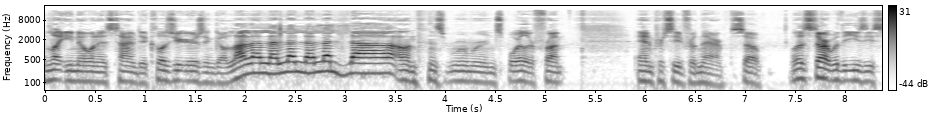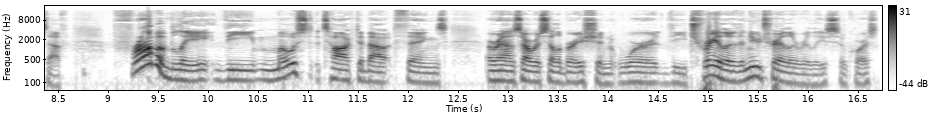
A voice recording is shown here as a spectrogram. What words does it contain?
and let you know when it's time to close your ears and go la la la la la la la on this rumor and spoiler front and proceed from there. So. Let's start with the easy stuff. Probably the most talked about things around Star Wars Celebration were the trailer, the new trailer release, of course,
